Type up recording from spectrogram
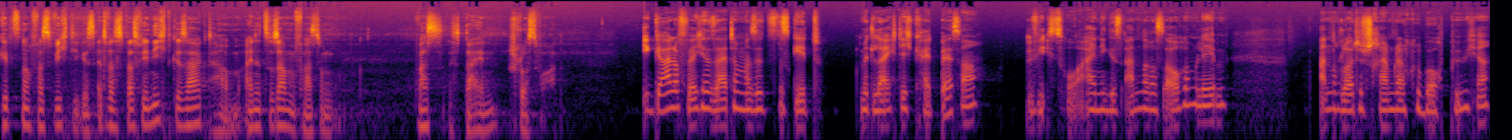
Gibt es noch was Wichtiges? Etwas, was wir nicht gesagt haben? Eine Zusammenfassung. Was ist dein Schlusswort? Egal auf welcher Seite man sitzt, es geht mit Leichtigkeit besser, wie so einiges anderes auch im Leben. Andere Leute schreiben darüber auch Bücher.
